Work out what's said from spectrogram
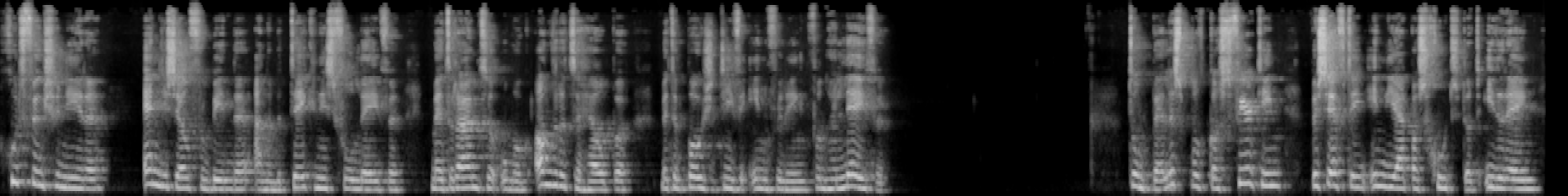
goed functioneren en jezelf verbinden aan een betekenisvol leven met ruimte om ook anderen te helpen met een positieve invulling van hun leven. Tom Pelles, podcast 14, besefte in India pas goed dat iedereen,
